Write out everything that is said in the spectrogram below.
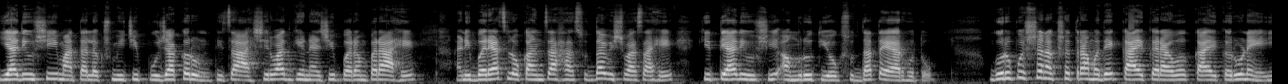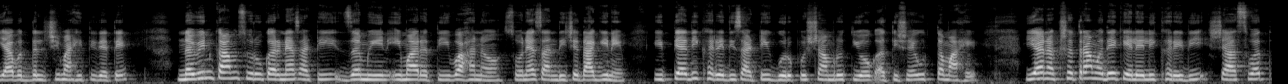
या दिवशी माता लक्ष्मीची पूजा करून तिचा आशीर्वाद घेण्याची परंपरा आहे आणि बऱ्याच लोकांचा हा सुद्धा विश्वास आहे की त्या दिवशी अमृत योगसुद्धा तयार होतो. गुरुपुष्य नक्षत्रामध्ये काय करावं काय करू नये याबद्दलची माहिती देते. नवीन काम सुरू करण्यासाठी जमीन इमारती वाहनं सोन्या चांदीचे दागिने इत्यादी खरेदीसाठी गुरुपुष्यामृत योग अतिशय उत्तम आहे. या नक्षत्रामध्ये केलेली खरेदी शाश्वत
